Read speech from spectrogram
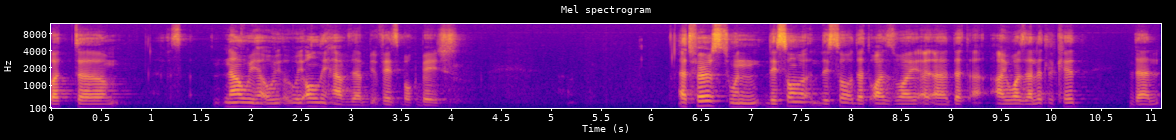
But um, now we, we only have the Facebook page. At first, when they saw, they saw that, was why, uh, uh that I was a little kid, the,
